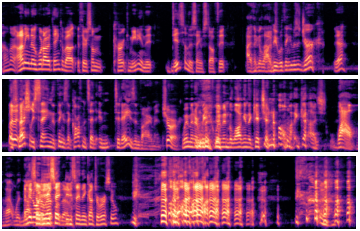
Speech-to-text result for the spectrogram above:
I don't know. I don't even know what I would think about if there's some current comedian that did some of the same stuff that I think a lot of people think he was a jerk. yeah. But it- Especially saying the things that Kaufman said in today's environment. sure. Women are weak, women belong in the kitchen. Oh my gosh. Wow. That would not So did he say? them. Did he say anything controversial?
